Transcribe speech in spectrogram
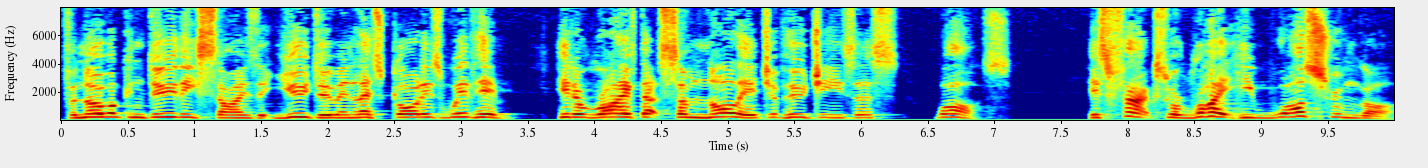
for no one can do these signs that you do unless God is with him. He'd arrived at some knowledge of who Jesus was. His facts were right. He was from God.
